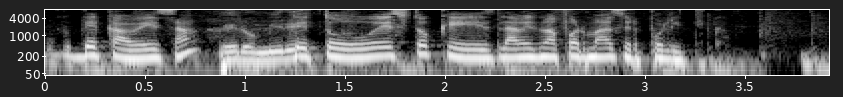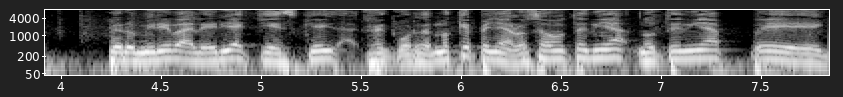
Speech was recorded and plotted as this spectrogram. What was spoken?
de cabeza de todo esto que es la misma forma de hacer política. Pero mire, Valeria, que es que recordemos que Peñalosa no tenía, no tenía eh,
